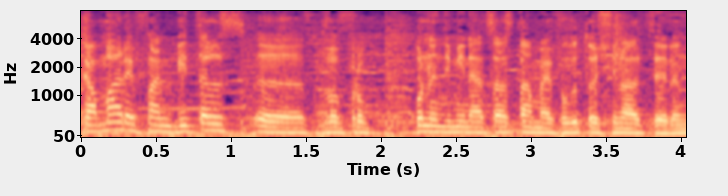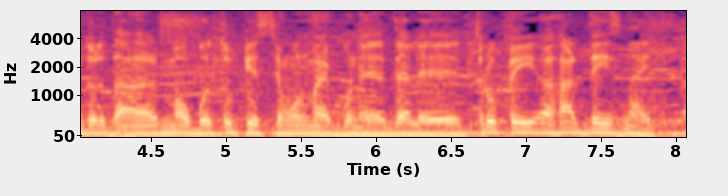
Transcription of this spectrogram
Ca mare fan Beatles, uh, vă propun în dimineața asta, am mai făcut-o și în alte rânduri, dar m-au bătut piese mult mai bune de ale trupei, A Hard Day's Night.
